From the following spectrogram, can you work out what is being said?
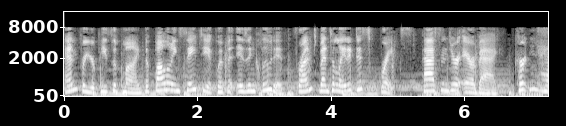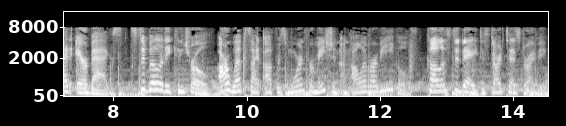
And for your peace of mind, the following safety equipment is included. Front ventilated disc brakes, passenger airbag, curtain head airbags, stability control. Our website offers more information on all of our vehicles. Call us today to start test driving.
